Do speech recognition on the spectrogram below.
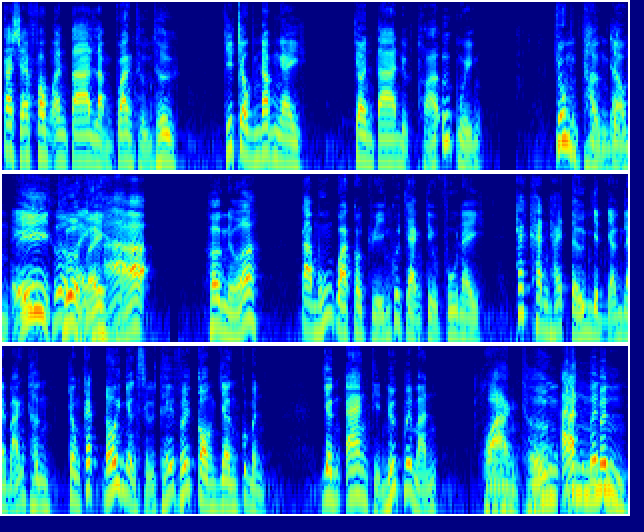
ta sẽ phong anh ta làm quan thượng thư. Chỉ trong 5 ngày, cho anh ta được thỏa ước nguyện. Chúng thần đồng ý, thưa bệ hạ. Hơn nữa, ta muốn qua câu chuyện của chàng tiều phu này, các khanh hãy tự nhìn nhận lại bản thân trong cách đối nhân xử thế với con dân của mình. Dân an thì nước mới mạnh. Hoàng thượng anh minh.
